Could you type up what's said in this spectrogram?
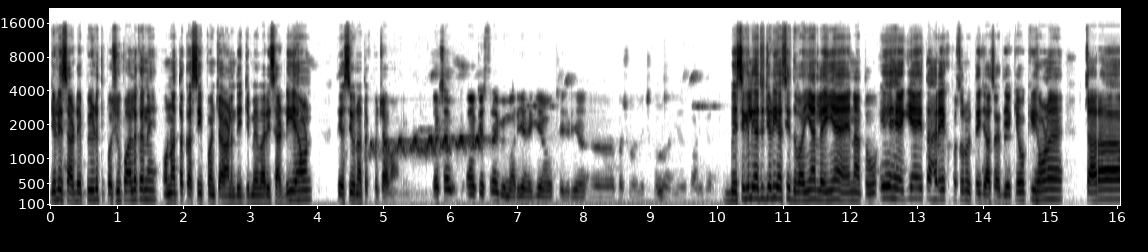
ਜਿਹੜੇ ਸਾਡੇ ਪੀੜਤ ਪਸ਼ੂ ਪਾਲਕ ਨੇ ਉਹਨਾਂ ਤੱਕ ਅਸੀਂ ਪਹੁੰਚਾਉਣ ਦੀ ਜ਼ਿੰਮੇਵਾਰੀ ਸਾਡੀ ਹੈ ਹੁਣ ਤੇ ਅਸੀਂ ਉਹਨਾਂ ਤੱਕ ਪਹੁੰਚਾਵਾਂਗੇ। ਡਾਕਟਰ ਸਾਹਿਬ ਕਿਸ ਤਰ੍ਹਾਂ ਬਿਮਾਰੀਆਂ ਹੈਗੀਆਂ ਉੱਥੇ ਜਿਹੜੀਆਂ ਪਸ਼ੂਆਂ ਵਿੱਚ ਹੁਣ ਆ ਰਹੀਆਂ ਪਾਣੀ ਕਰਕੇ? ਬੇਸਿਕਲੀ ਅੱਜ ਜਿਹੜੀ ਅਸੀਂ ਦਵਾਈਆਂ ਲਈਆਂ ਹੈ ਇਹਨਾਂ ਤੋਂ ਇਹ ਹੈਗੀਆਂ ਇਹ ਤਾਂ ਹਰੇਕ ਪਸ਼ੂ ਨੂੰ ਦਿੱਤੀ ਜਾ ਸਕਦੀ ਹੈ ਕਿਉਂਕਿ ਹੁਣ ਚਾਰਾ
